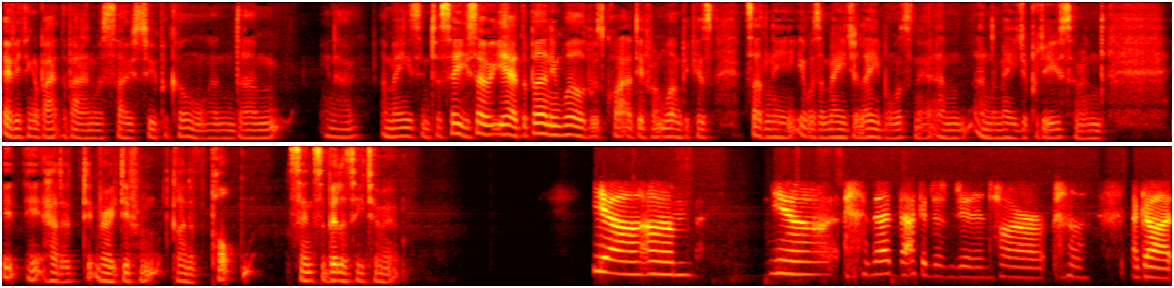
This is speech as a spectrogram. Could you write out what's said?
everything about the band was so super cool and um, you know amazing to see. So yeah, the Burning World was quite a different one because suddenly it was a major label, wasn't it, and and a major producer, and it it had a very different kind of pop sensibility to it. Yeah, um, yeah, that that could just do an entire I got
